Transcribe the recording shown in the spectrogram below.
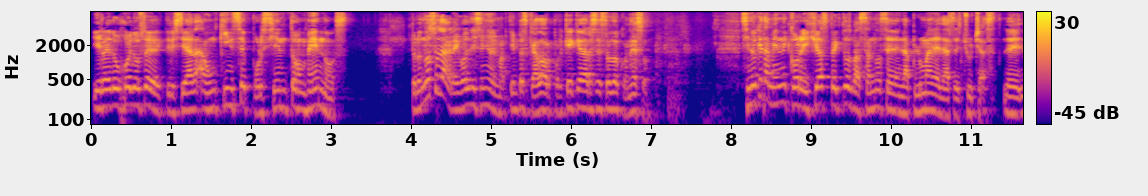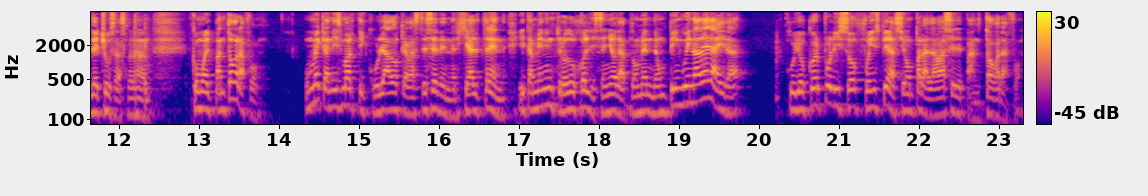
y redujo el uso de electricidad a un 15% menos. Pero no solo agregó el diseño de Martín Pescador, ¿por qué quedarse solo con eso? Sino que también corrigió aspectos basándose en la pluma de las lechuchas, de, lechuzas, perdón, como el pantógrafo, un mecanismo articulado que abastece de energía al tren, y también introdujo el diseño de abdomen de un pingüino Adelaida, cuyo cuerpo liso fue inspiración para la base del pantógrafo.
